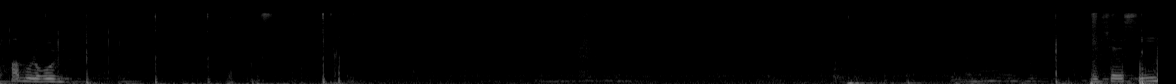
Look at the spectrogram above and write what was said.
trois boules rouges. C'est aussi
